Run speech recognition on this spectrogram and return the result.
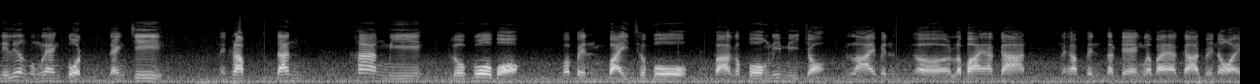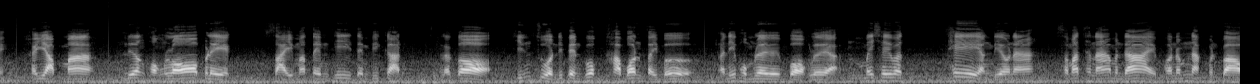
ในเรื่องของแรงกดแรง G นะครับด้านข้างมีโลโก้บอกว่าเป็นไบเทอร์โบฝากระโปรงนี่มีเจาะลายเป็นระบายอากาศนะครับเป็นตะแกรงระบายอากาศไว้หน่อย ขยับมาเรื่องของล้อเบรกใส่มาเต็มที่เต็มพิกัด แล้วก็ชิ้นส่วนที่เป็นพวกคาร์บอนไฟเบอร์ อันนี้ผมเลยบอกเลยอะไม่ใช่ว่าเท่อย่างเดียวนะ สมรรถนะมันได้ เพราะน้ำหนักมันเบา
